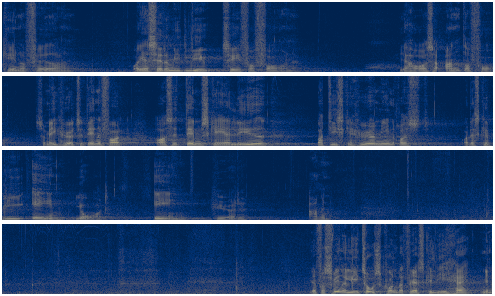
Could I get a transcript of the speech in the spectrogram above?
kender faderen. Og jeg sætter mit liv til for forerne. Jeg har også andre for, som ikke hører til denne folk. Også dem skal jeg lede, og de skal høre min røst, og der skal blive én jord, én hørte. Amen. Jeg forsvinder lige to sekunder, for jeg skal lige have min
